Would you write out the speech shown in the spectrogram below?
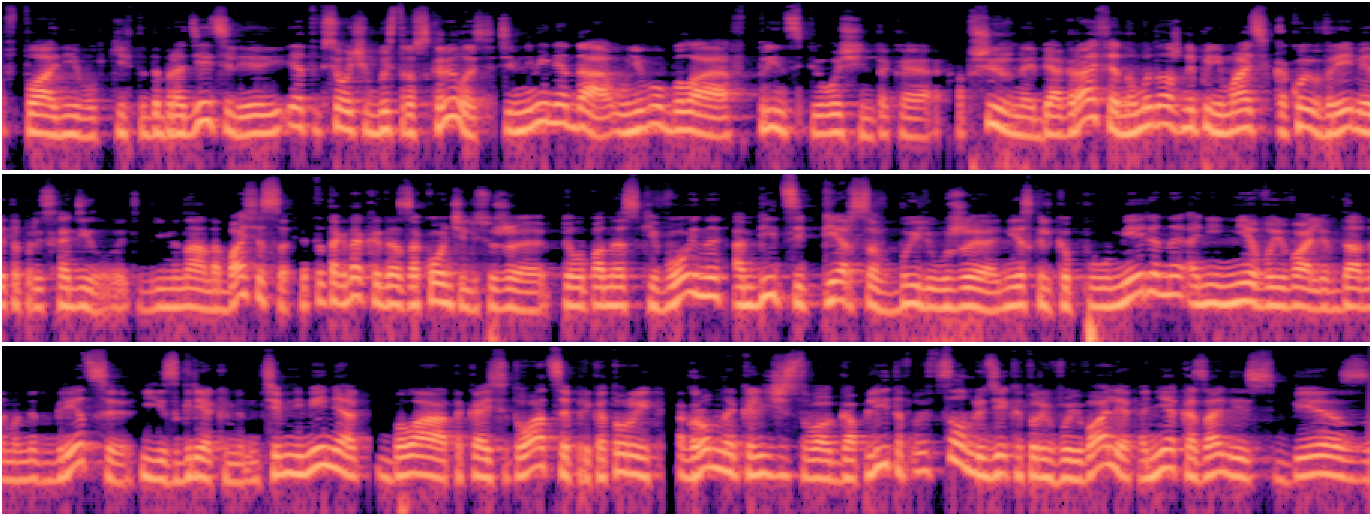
в плане его каких-то добродетелей, и это все очень быстро вскрылось. Тем не менее, да, у него была, в принципе, очень такая обширная биография, но мы должны понимать, в какое время это происходило, эти времена Анабасиса. Это тогда, когда закончились уже Пелопонесские войны, амбиции персов были уже несколько поумерены, они не воевали в данный момент в Греции и с греками, но тем не менее была такая ситуация, при которой огромное количество гоплитов и в целом людей, которые воевали, они оказались без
